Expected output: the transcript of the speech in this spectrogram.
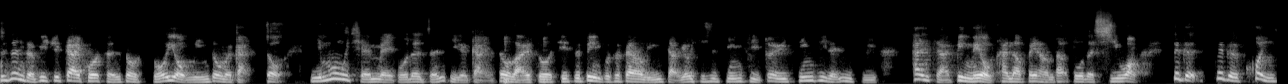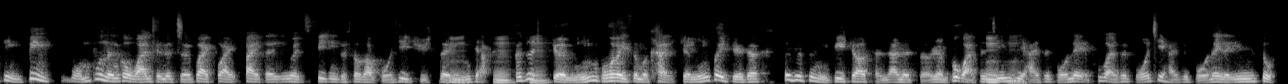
执政者必须概括承受所有民众的感受。以目前美国的整体的感受来说，其实并不是非常理想，尤其是经济。对于经济的议题，看起来并没有看到非常大多的希望。这个这个困境，并我们不能够完全的责怪怪拜登，因为毕竟是受到国际局势的影响。嗯，可是选民不会这么看，选民会觉得这就是你必须要承担的责任，不管是经济还是国内，不管是国际还是国内的因素，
